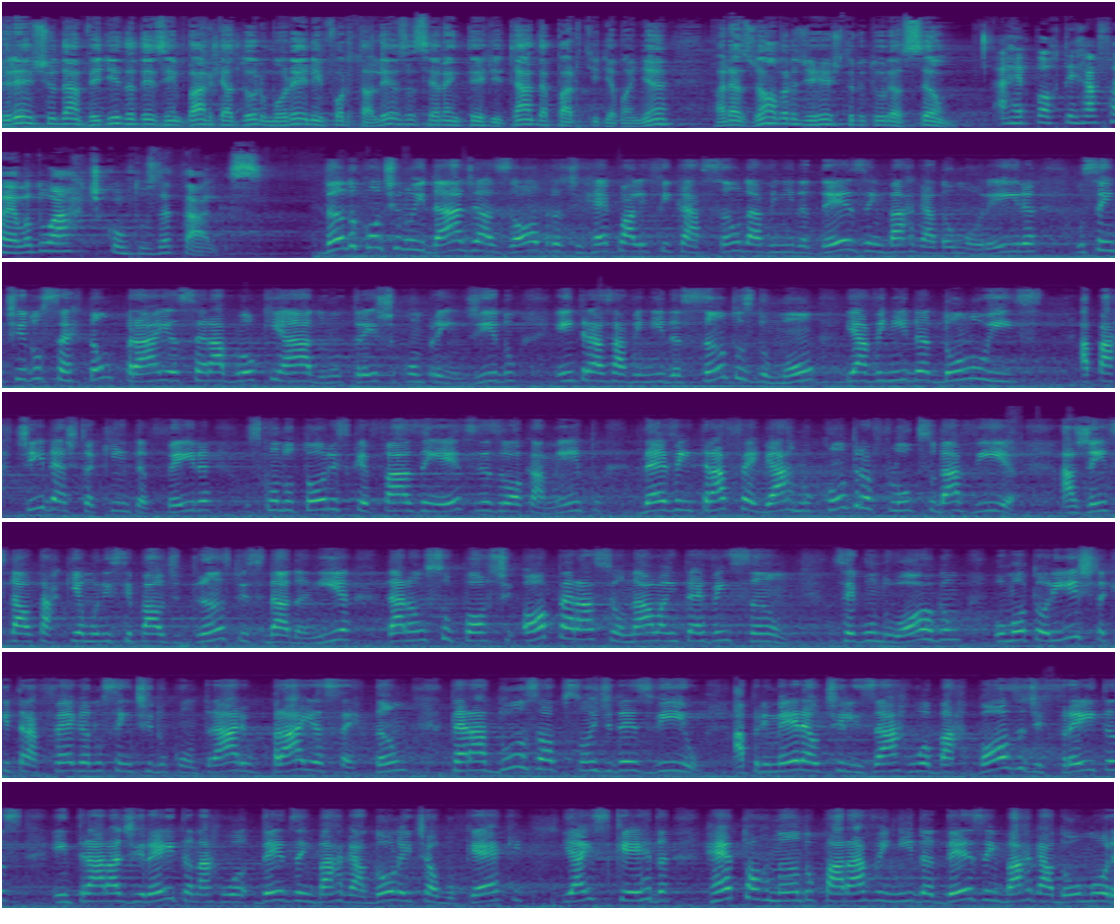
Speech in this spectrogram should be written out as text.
Trecho da Avenida Desembargador Moreira em Fortaleza será interditada a partir de amanhã para as obras de reestruturação. A repórter Rafaela Duarte conta os detalhes. Dando continuidade às obras de requalificação da Avenida Desembargador Moreira, o sentido Sertão Praia será bloqueado no trecho compreendido entre as avenidas Santos Dumont e Avenida Dom Luiz. A partir desta quinta-feira, os condutores que fazem esse deslocamento devem trafegar no contrafluxo da via. Agentes da Autarquia Municipal de Trânsito e Cidadania darão suporte operacional à intervenção. Segundo o órgão, o motorista que trafega no sentido contrário, Praia Sertão, terá duas opções de desvio. A primeira é utilizar a Rua Barbosa de Freitas, entrar à direita na Rua Desembargador Leite Albuquerque e à esquerda, retornando para a Avenida Desembargador Moreira.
